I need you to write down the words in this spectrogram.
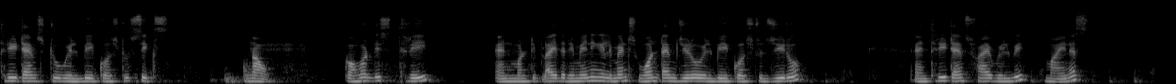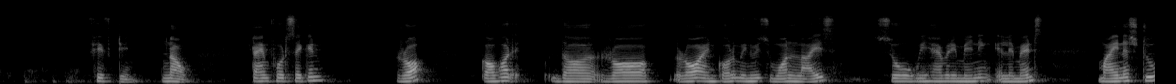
3 times 2 will be equals to 6 now cover this 3 and multiply the remaining elements. 1 times 0 will be equals to 0 and 3 times 5 will be minus 15 now time for second row. Cover the row row and column in which 1 lies. So we have remaining elements minus 2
